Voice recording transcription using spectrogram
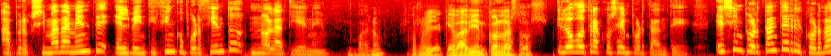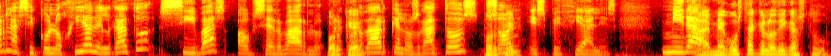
aproximadamente el 25% no la tiene. Bueno, pues oye, que va bien con las dos. Y luego otra cosa importante. Es importante recordar la psicología del gato si vas a observarlo. ¿Por qué? recordar que los gatos ¿Por son qué? especiales. Mirar, Ah, me gusta que lo digas tú.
